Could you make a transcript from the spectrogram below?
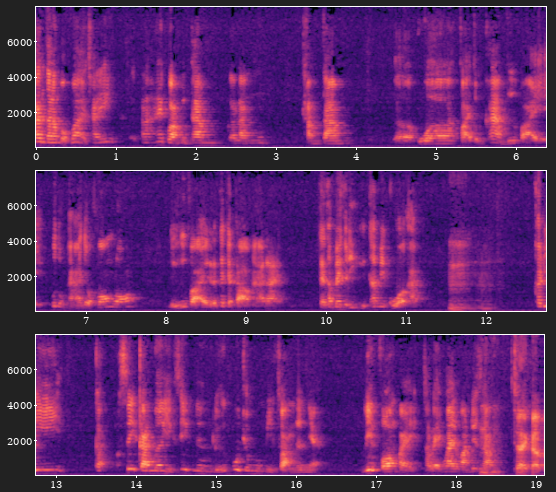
ท่านกำลังบอกว่าใช้ให้ความเป็นธรรมกำลังทำตาม กลัวฝ่ายตรงข้ามหรือฝ่ายผู้ต้องหาจะฟ้องร้อง หรือฝ่ายแล้วก็จะกล่าวหาได้ แต่ทำไมคดีอื่นท่านไม่กลัวครับคดีกับซีกการเมืองอีกซีกหนึ่งหรือผู้ชุมนุมอีกฝั่งหนึ่งเนี่ยรีบฟ้องไปแถลงรายวันด้วยซ้ำใช่ครับ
